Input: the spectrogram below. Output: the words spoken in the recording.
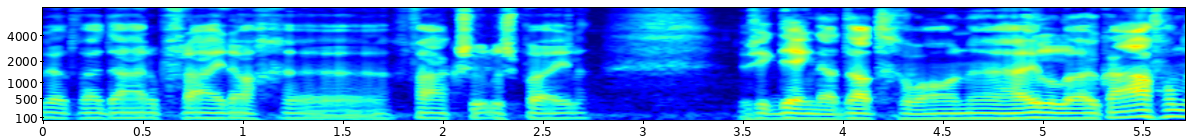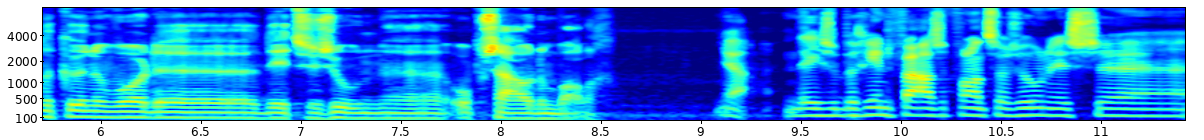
Dat wij daar op vrijdag vaak zullen spelen. Dus ik denk dat dat gewoon eh, hele leuke avonden kunnen worden dit seizoen eh, op Zoudenballig. Ja, in deze beginfase van het seizoen is eh,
